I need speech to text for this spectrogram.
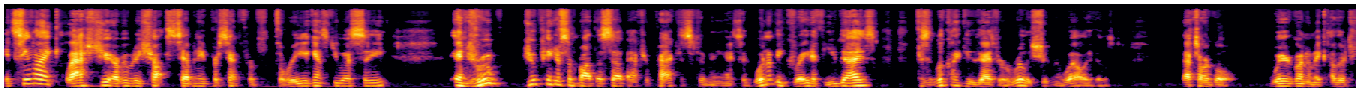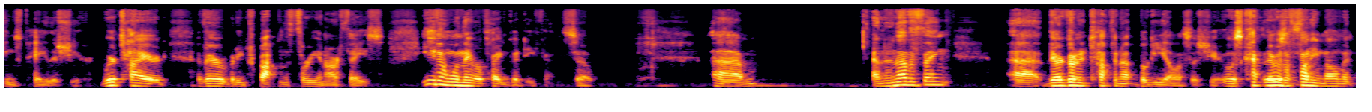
it seemed like last year everybody shot seventy percent from three against USC, and Drew Drew Peterson brought this up after practice to me. I said, "Wouldn't it be great if you guys, because it looked like you guys were really shooting it well?" He goes, "That's our goal. We're going to make other teams pay this year. We're tired of everybody dropping the three in our face, even when they were playing good defense." So. Um, and another thing, uh, they're going to toughen up Boogie Ellis this year. It was kind of, there was a funny moment.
